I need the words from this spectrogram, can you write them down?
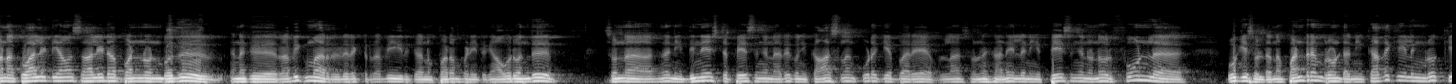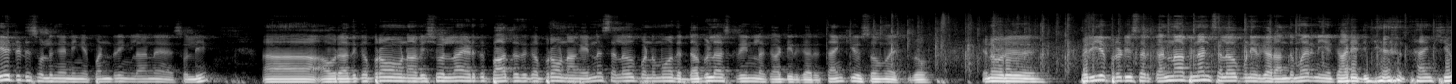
ஆனால் குவாலிட்டியாகவும் சாலிடாக பண்ணணும்போது எனக்கு ரவிக்குமார் டைரக்டர் ரவி இருக்கான படம் பண்ணிகிட்ருக்கேன் இருக்கேன் அவர் வந்து சொன்ன நீ தினேஷ்கிட்ட பேசுங்கன்னாரு. கொஞ்சம் காசுலாம் கூட கேட்பாரு அப்படிலாம் சொன்னேன். நான் இல்லை நீங்கள் பேசுங்கன்னு ஒரு ஃபோனில் ஓகே சொல்லிட்டேன் நான் பண்ணுறேன் ப்ரோன்ட்டா நீங்கள் கதை கேளுங்க ப்ரோ கேட்டுட்டு சொல்லுங்கள் நீங்கள் பண்ணுறீங்களான்னு சொல்லி அவர் அதுக்கப்புறம் நான் விஷுவல்லாம் எடுத்து பார்த்ததுக்கப்புறம் நாங்கள் என்ன செலவு பண்ணமோ அதை டபுளாக ஸ்க்ரீனில் காட்டியிருக்காரு. Thank you so much bro ஏன்னா ஒரு பெரிய ப்ரொடியூசர் கண்ணா பின்னான்னு செலவு பண்ணியிருக்காரு. அந்த மாதிரி நீங்கள் காட்டிட்டீங்க. தேங்க்யூ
